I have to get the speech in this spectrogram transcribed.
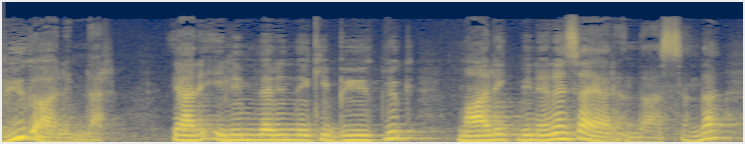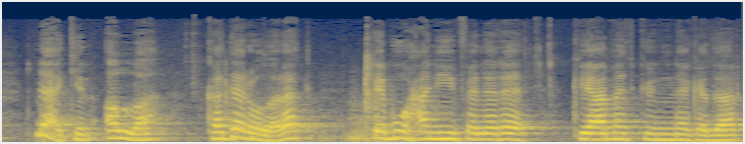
büyük alimler. Yani ilimlerindeki büyüklük Malik bin Enes ayarında aslında. Lakin Allah kader olarak Ebu Hanifelere kıyamet gününe kadar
